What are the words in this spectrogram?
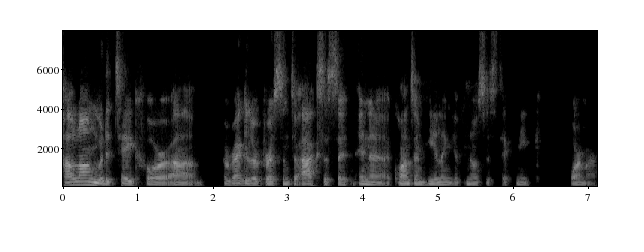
How long would it take for um, a regular person to access it in a quantum healing hypnosis technique format?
